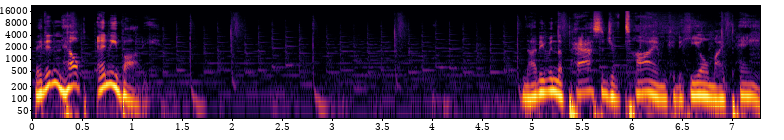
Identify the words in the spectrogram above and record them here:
They didn't help anybody. Not even the passage of time could heal my pain.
